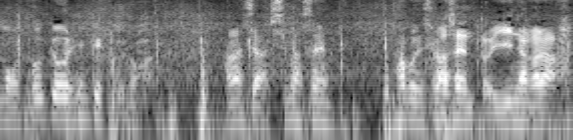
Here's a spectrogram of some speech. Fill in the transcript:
もう東京オリンピックの話はしません。多分しませんと言いながら。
